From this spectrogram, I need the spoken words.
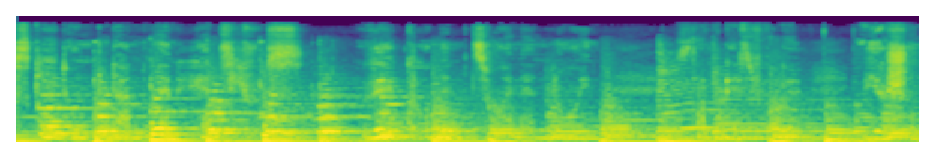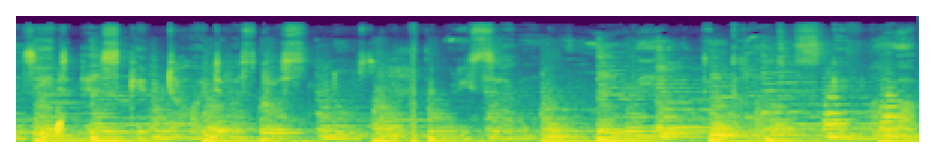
was geht und damit ein herzliches Willkommen zu einer neuen Stumpcast-Folge. Wie ihr schon seht, es gibt heute was kostenlos. Würde ich sagen, holen wir den gratis Skin mal ab.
